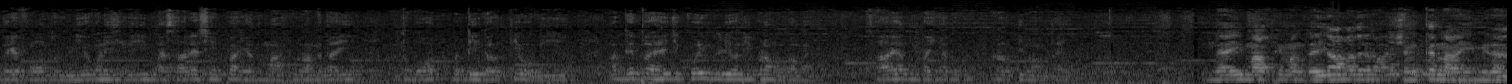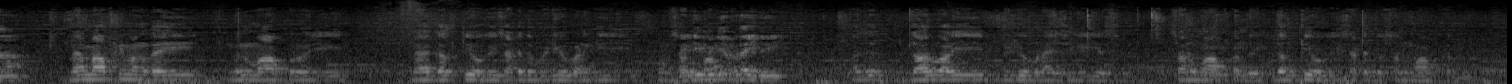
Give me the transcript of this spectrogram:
ਮੇਰੇ ਫੋਨ ਤੋਂ ਵੀਡੀਓ ਬਣੀ ਸੀਗੀ ਜੀ ਮੈਂ ਸਾਰੇ ਸਿੰਘ ਭਾਈਆਂ ਤੋਂ ਮਾਫੀ ਮੰਗਦਾ ਜੀ ਇਹ ਤੋਂ ਬਹੁਤ ਵੱਡੀ ਗਲਤੀ ਹੋ ਗਈ ਜੀ ਅੱਗੇ ਤੋਂ ਇਹੋ ਜੀ ਕੋਈ ਵੀਡੀਓ ਨਹੀਂ ਬਣਾਉਂਗਾ ਮੈਂ ਸਾਰਿਆਂ ਤੋਂ ਭਾਈਆਂ ਤੋਂ ਗਲਤੀ ਮੰਗਦਾ ਜੀ ਮੈਂ ਜੀ ਮਾਫੀ ਮੰਗਦਾ? ਜੀ ਸ਼ੰਕਰ ਨਾਂ ਜੀ ਮੇਰਾ। ਮੈਂ ਮਾਫੀ ਮੰਗਦਾ ਜੀ ਮੈਨੂੰ ਮਾਫ ਕਰੋ ਜੀ ਮੈਂ ਗਲਤੀ ਹੋ ਗਈ ਸਾਡੇ ਤੋਂ ਵੀਡੀਓ ਬਣ ਗਈ ਜੀ ਹੁਣ ਮਾਫ਼ ਵੀਡੀਓ। ਬਣਾਈ ਗਈ ਅੱਜ ਦਾਰੂ ਵਾਲੀ ਵੀਡੀਓ ਬਣਾਈ ਸੀਗੀ ਜੀ ਅਸੀਂ ਸਾਨੂੰ ਮਾਫ ਕਰ ਦਿਓ ਜੀ। ਗਲਤੀ ਹੋ ਗਈ ਸਾਡੇ ਤੋਂ ਸਾਨੂੰ ਮਾਫ ਕਰ ਦਿਓ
